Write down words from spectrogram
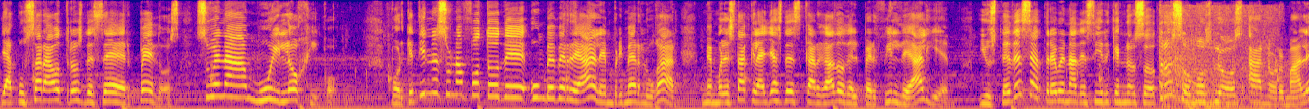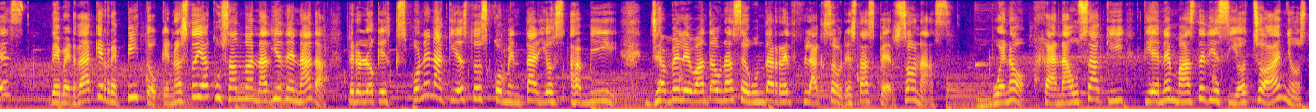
y acusar a otros de ser pedos. Suena muy lógico. ¿Por qué tienes una foto de un bebé real en primer lugar? Me molesta que la hayas descargado del perfil de alguien. ¿Y ustedes se atreven a decir que nosotros somos los anormales? De verdad que repito que no estoy acusando a nadie de nada, pero lo que exponen aquí estos comentarios a mí ya me levanta una segunda red flag sobre estas personas. Bueno, Hana Usaki tiene más de 18 años.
